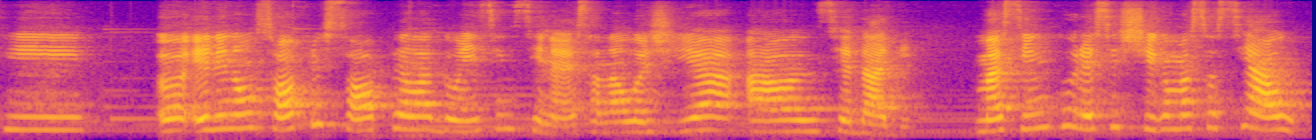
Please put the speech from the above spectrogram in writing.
que uh, ele não sofre só pela doença em si, né? Essa analogia à ansiedade mas sim por esse estigma social,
